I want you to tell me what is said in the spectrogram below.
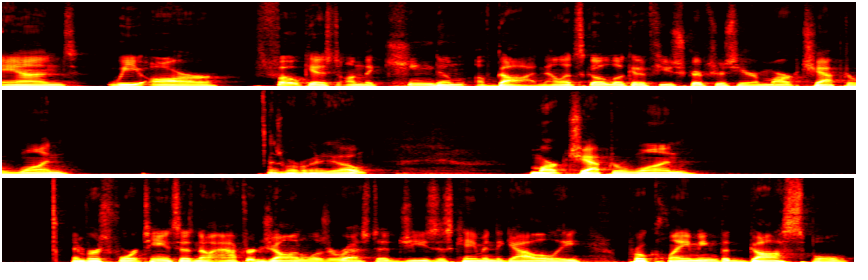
and we are focused on the kingdom of God. Now let's go look at a few scriptures here. Mark chapter 1 is where we're going to go. Mark chapter 1 in verse 14, it says, Now after John was arrested, Jesus came into Galilee proclaiming the gospel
